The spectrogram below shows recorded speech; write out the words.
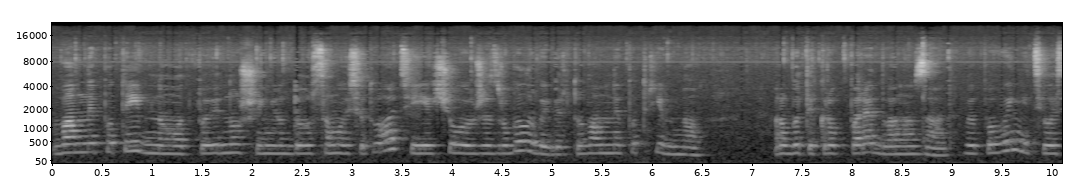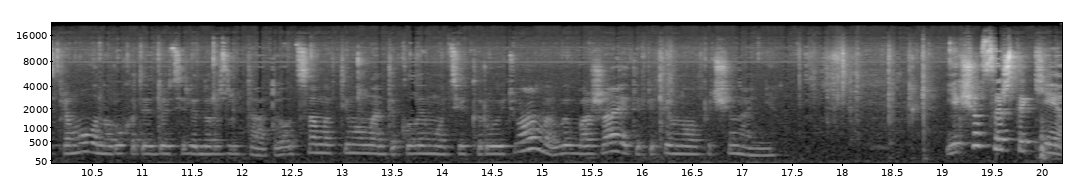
Вам не потрібно от, по відношенню до самої ситуації, якщо ви вже зробили вибір, то вам не потрібно робити крок вперед, два назад. Ви повинні цілеспрямовано рухатись до цілі до результату. От саме в ті моменти, коли емоції керують вами, ви бажаєте піти в нове починання. Якщо все ж таки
